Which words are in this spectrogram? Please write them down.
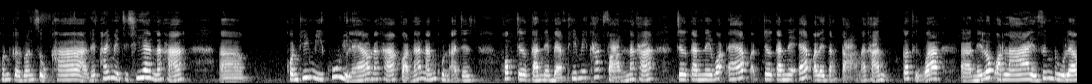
คนเกิดวันศุกร์ค่ะ ได้ไพ่เมจิเชียนนะคะอ่า คนที่มีคู่อยู่แล้วนะคะ ก่อนหน้านั้นคุณอาจจะพบเจอกันในแบบที่ไม่คาดฝันนะคะ เจอกันใน WhatsApp เจอกันในแอปอะไรต่างๆนะคะ ก็ถือว่าในโลกออนไลน์ ซึ่งดูแล้ว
